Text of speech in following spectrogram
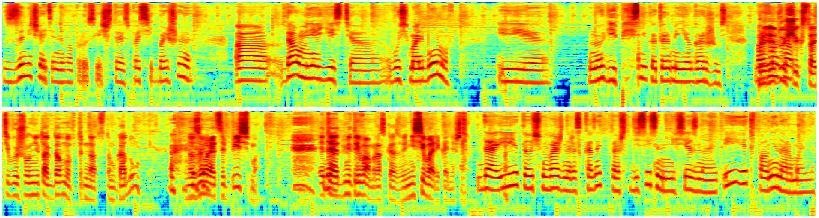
Замечательный вопрос, я считаю. Спасибо большое. А, да, у меня есть а, 8 альбомов и многие песни, которыми я горжусь. Возможно, Предыдущий, кстати, вышел не так давно, в 2013 году. Называется «Письма». Это Да. я, Дмитрий, вам рассказываю, не Севаре, конечно. Да, и это очень важно рассказать, потому что действительно не все знают. И это вполне нормально.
